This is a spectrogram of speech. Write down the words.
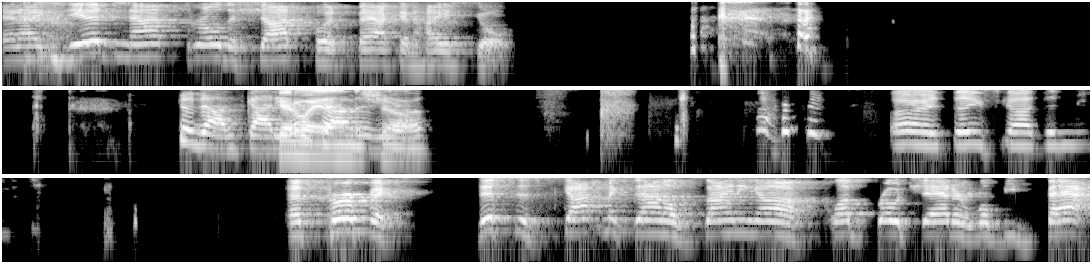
And I did not throw the shot put back in high school. Good job, Scotty. Good We're way to end the show. All right, thanks, Scott. Didn't mean That's perfect. This is Scott McDonald signing off. Club Pro Chatter will be back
